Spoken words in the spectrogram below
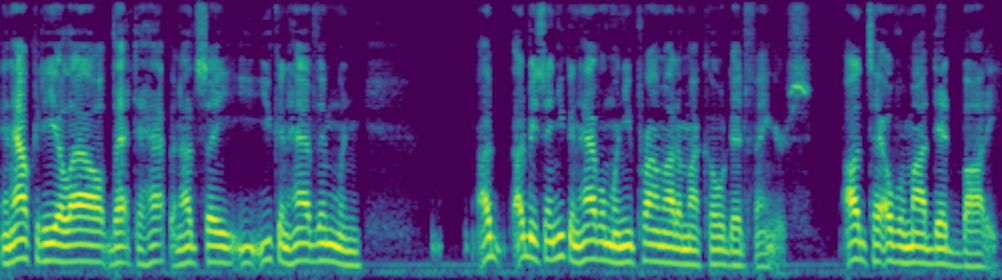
And how could he allow that to happen? I'd say you can have them when I'd, I'd be saying you can have them when you pry them out of my cold dead fingers. I'd say over my dead body.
